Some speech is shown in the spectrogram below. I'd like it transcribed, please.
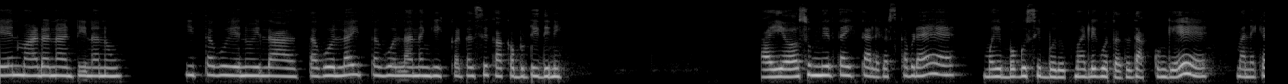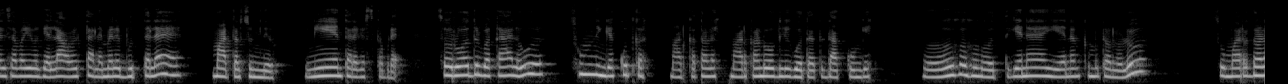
ಏನು ಮಾಡೋಣ ಆಂಟಿ ನಾನು? ಇತ್ತಾಗೂ ಏನೂ ಇಲ್ಲ ಅತ್ತಾಗೂ ಇಲ್ಲ ಇತ್ತಾಗೂ ಇಲ್ಲ ನಂಗೆ ಇಕ್ಕಟ್ಟ ಸಿಕ್ಕಾಕಬಿಟ್ಟಿದ್ದೀನಿ ಅಯ್ಯೋ ಸುಮ್ಮನೆ ತೈ ತಲೆ ಕಸ್ಕೊಬಿಡೆ ಮೈ ಬಗುಸಿ ಬದುಕು ಮಾಡ್ಲಿಕ್ಕೆ ಗೊತ್ತಾಗ್ತದೆ ಅಕ್ಕಂಗೆ. ಮನೆ ಕೆಲಸ ಇವಾಗೆಲ್ಲ ಅವಳ ತಲೆ ಮೇಲೆ ಬುತ್ತಲೆ ಮಾತಾಡ್ ಸುಮ್ಮನೆ ಇನ್ನೇನು ತಲೆಗೆಸ್ಕೊಬಿಡ ಸರೋದ್ರ ಕಾಲು ಸುಮ್ಮನಿಗೆ ಕೂತ್ಕ ಮಾಡ್ಕೊತಾಳೆ. ಮಾಡ್ಕೊಂಡು ಹೋಗ್ಲಿ ಗೊತ್ತಾಗ್ತದೆ ಅಕ್ಕಂಗೆ. ಓಹೋ, ಹೊತ್ತಿಗೆನ ಏನು ಅನ್ಕೊಂಬಿಟ್ಟವಳು ಸುಮಾರದಳ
